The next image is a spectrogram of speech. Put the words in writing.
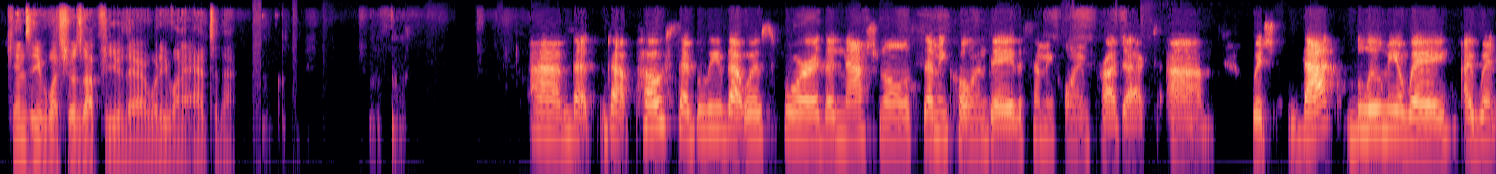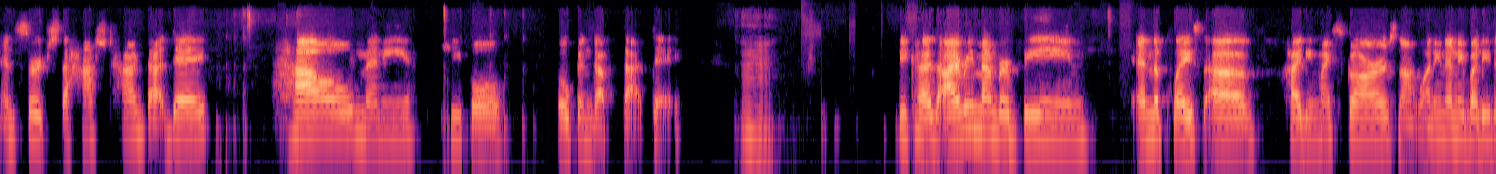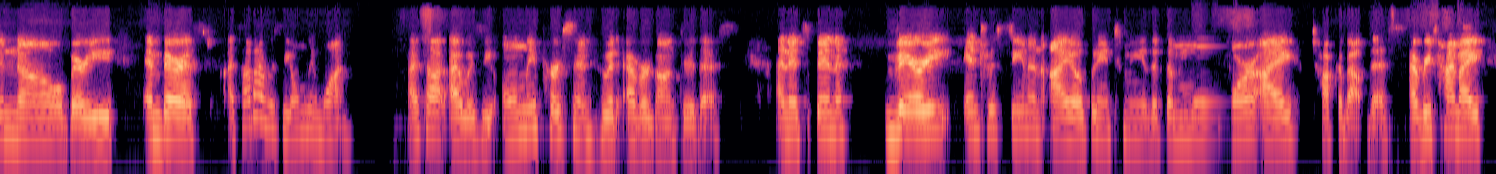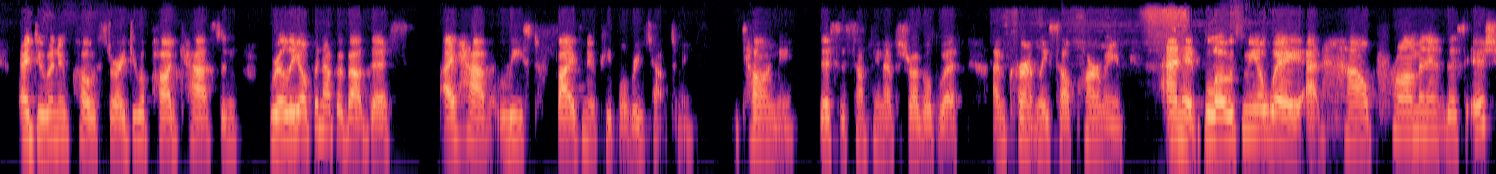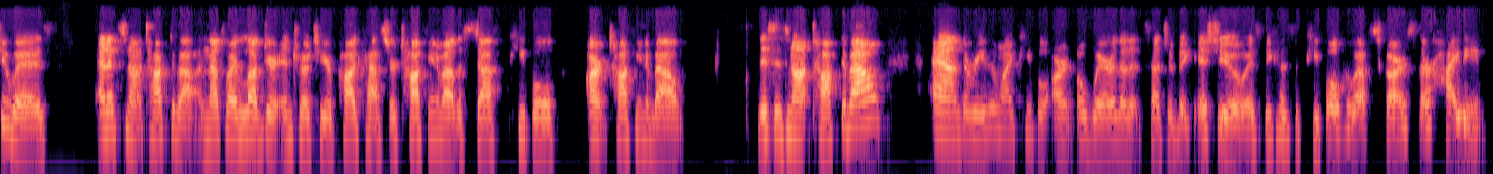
Kinsey, what shows up for you there? What do you want to add to that? Um, that that post, I believe that was for the National Semicolon Day, the Semicolon Project, um, which that blew me away. I went and searched the hashtag that day. How many people opened up that day? Hmm. Because I remember being in the place of hiding my scars, not wanting anybody to know, very embarrassed. I thought I was the only one. I thought I was the only person who had ever gone through this. And it's been very interesting and eye opening to me that the more I talk about this, every time I, I do a new post or I do a podcast and really open up about this, I have at least five new people reach out to me telling me this is something I've struggled with. I'm currently self harming. And it blows me away at how prominent this issue is and it's not talked about. And that's why I loved your intro to your podcast. You're talking about the stuff people aren't talking about. This is not talked about. And the reason why people aren't aware that it's such a big issue is because the people who have scars, they're hiding.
